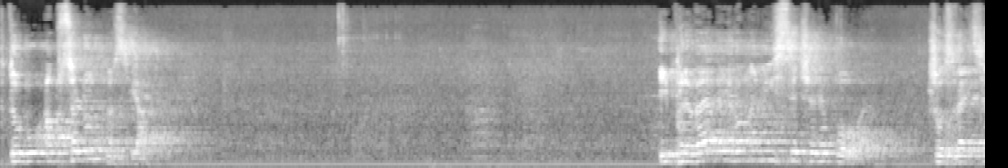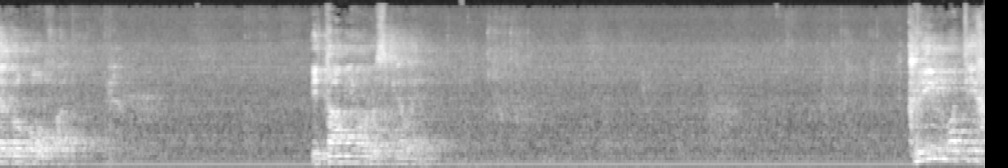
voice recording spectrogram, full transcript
хто був абсолютно святий. І привели його на місце Черепове, що зветься Голгофа. І там його розп'яли. Крім отих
